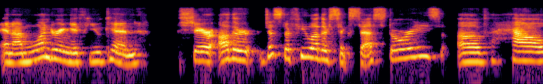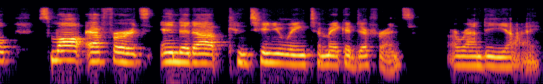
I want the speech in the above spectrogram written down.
And I'm wondering if you can share other just a few other success stories of how small efforts ended up continuing to make a difference around DEI.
